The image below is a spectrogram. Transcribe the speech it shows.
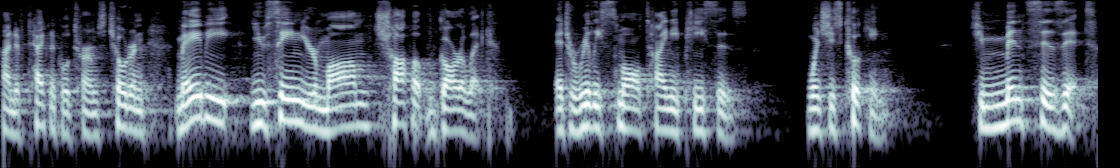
kind of technical terms. Children, maybe you've seen your mom chop up garlic into really small, tiny pieces when she's cooking. She minces it,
